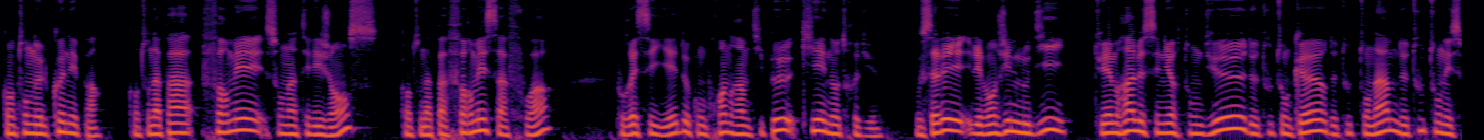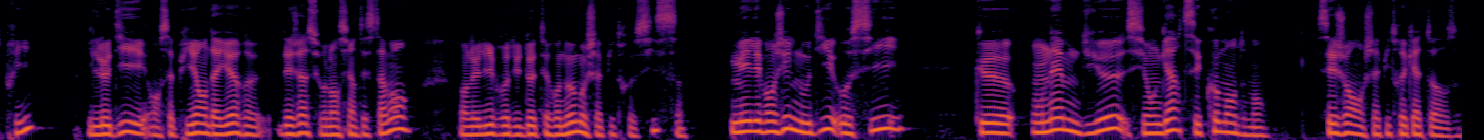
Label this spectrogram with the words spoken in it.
quand on ne le connaît pas, quand on n'a pas formé son intelligence, quand on n'a pas formé sa foi, pour essayer de comprendre un petit peu qui est notre Dieu. Vous savez, l'Évangile nous dit, tu aimeras le Seigneur ton Dieu de tout ton cœur, de toute ton âme, de tout ton esprit. Il le dit en s'appuyant d'ailleurs euh, déjà sur l'Ancien Testament, dans le livre du Deutéronome au chapitre 6. Mais l'Évangile nous dit aussi que on aime Dieu si on garde ses commandements. C'est Jean au chapitre 14.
